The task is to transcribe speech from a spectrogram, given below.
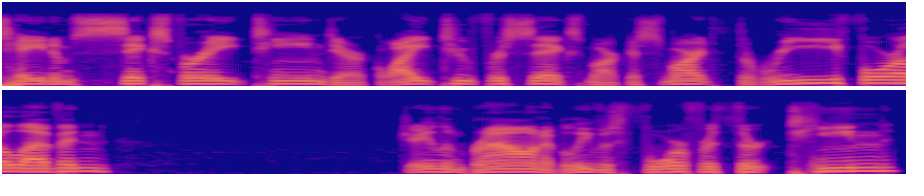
Tatum, 6 for 18. Derrick White, 2 for 6. Marcus Smart, 3 for 11. Jaylen Brown, I believe, was 4 for 13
